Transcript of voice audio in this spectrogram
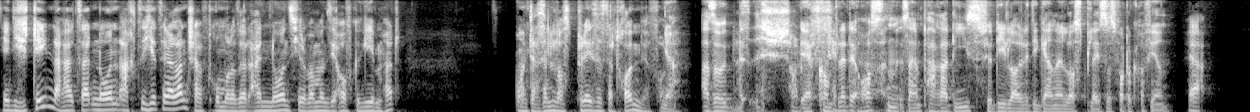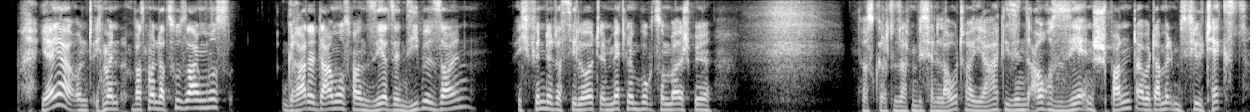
ja, die stehen da halt seit 89 jetzt in der Landschaft rum oder seit 91 oder wann man sie aufgegeben hat. Und das sind Lost Places, da träumen wir von. Ja, also Das ist schon der fett, komplette ne? Osten ist ein Paradies für die Leute, die gerne Lost Places fotografieren. Ja. Ja, ja, und ich meine, was man dazu sagen muss, gerade da muss man sehr sensibel sein. Ich finde, dass die Leute in Mecklenburg zum Beispiel, du hast gerade gesagt, ein bisschen lauter, ja, die sind auch sehr entspannt, aber damit mit viel Text.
